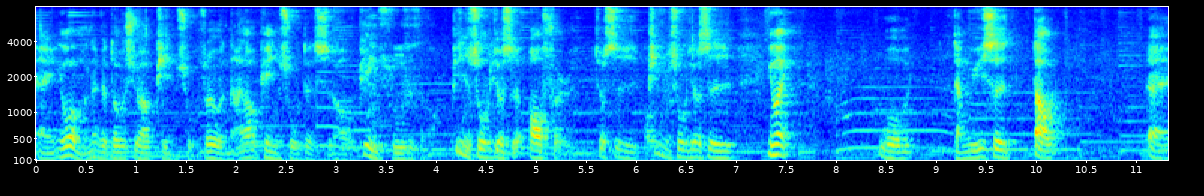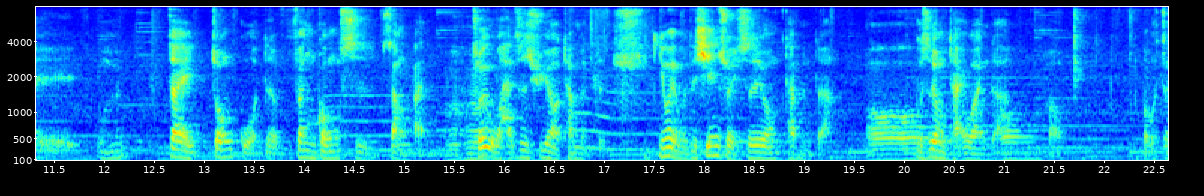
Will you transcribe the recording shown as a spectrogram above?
哎、欸，因为我们那个都需要聘书，所以我拿到聘书的时候，聘书是什么？聘书就是 offer，就是聘书，就是因为我等于是到。呃，我们在中国的分公司上班，嗯、所以我还是需要他们的，因为我的薪水是用他们的，哦，不是用台湾的。哦，好，我这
